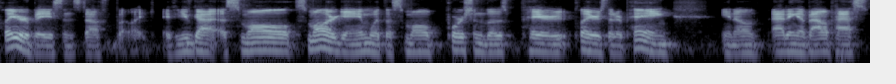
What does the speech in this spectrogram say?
player base and stuff but like if you've got a small smaller game with a small portion of those payer, players that are paying you know adding a battle pass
